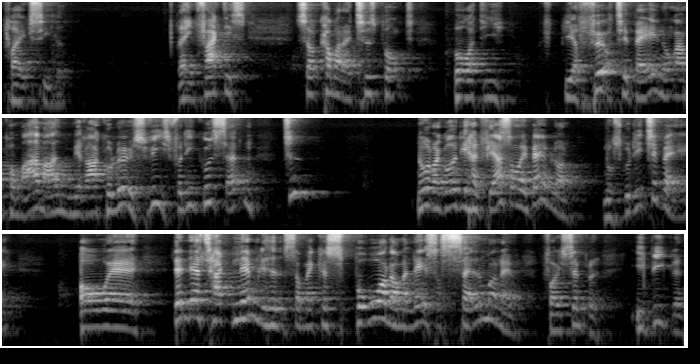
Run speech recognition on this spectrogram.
fra eksilet. Rent faktisk, så kommer der et tidspunkt, hvor de bliver ført tilbage nogle gange på meget, meget mirakuløs vis, fordi Gud satte en tid. Nu er der gået de 70 år i Babylon. Nu skulle de tilbage. Og øh, den der taknemmelighed, som man kan spore, når man læser salmerne, for eksempel i Bibelen.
